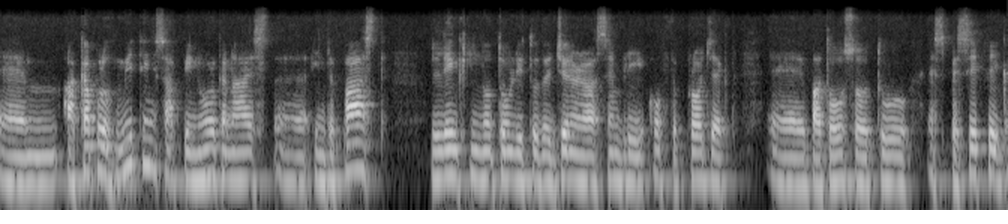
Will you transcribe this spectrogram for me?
Um, a couple of meetings have been organized uh, in the past, linked not only to the General Assembly of the project, uh, but also to specific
